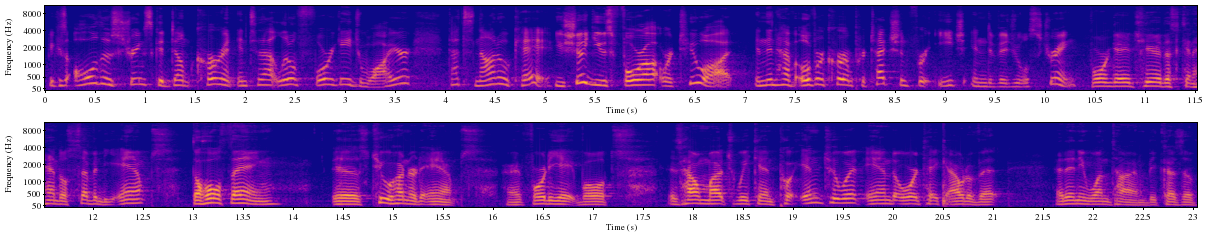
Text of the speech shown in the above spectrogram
because all those strings could dump current into that little 4 gauge wire. That's not okay. You should use 4-aught or 2-aught and then have overcurrent protection for each individual string. 4 gauge here, this can handle 70 amps. The whole thing is 200 amps, all right, 48 volts, is how much we can put into it and or take out of it at any one time because of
